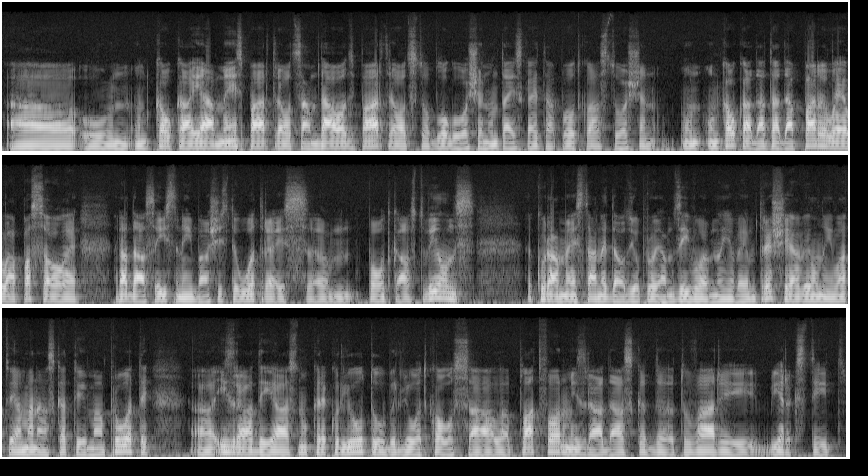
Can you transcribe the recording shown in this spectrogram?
Uh, un, un kaut kā jā, mēs pārtraucām, daudzi pārtrauca to blogošanu, un tā izskaitā podkāstošanu. Un, un kaut kādā tādā paralēlā pasaulē radās īstenībā šis otrais um, podkāstu vilnis. Kurā mēs tā nedaudz joprojām dzīvojam, nu jau ejam trešajā vilnī Latvijā, manā skatījumā. Proti, uh, izrādījās, nu, ka re, YouTube ir ļoti kolosāla platforma. Izrādās, ka uh, tu vari ierakstīt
